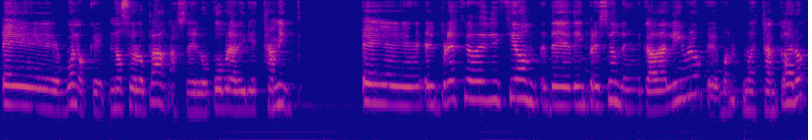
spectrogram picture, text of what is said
eh, bueno, que no se lo paga, se lo cobra directamente eh, el precio de edición, de, impresión de cada libro, que bueno, no es tan caro,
